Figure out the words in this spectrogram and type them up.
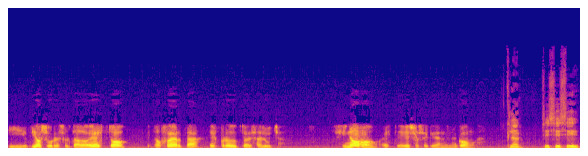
y dio su resultado. Esto, oferta, es producto de esa lucha. Si no, este, ellos se quedan en la coma. Claro, sí, sí, sí.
